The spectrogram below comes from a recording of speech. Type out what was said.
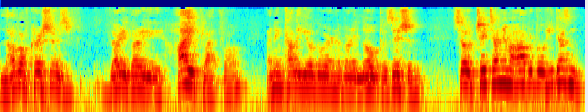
love of Krishna is very, very high platform, and in Kali Yuga we're in a very low position. So Chaitanya Mahaprabhu, he doesn't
